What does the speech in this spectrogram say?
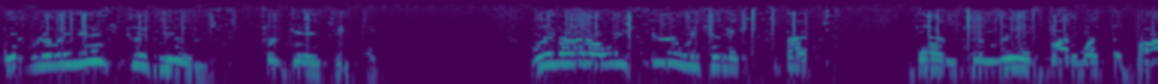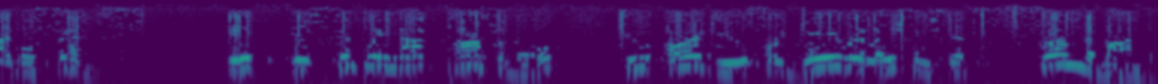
it really is good news for gay people. We're not always sure we can expect them to live by what the Bible says. It is simply not possible to argue for gay relationships from the Bible.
